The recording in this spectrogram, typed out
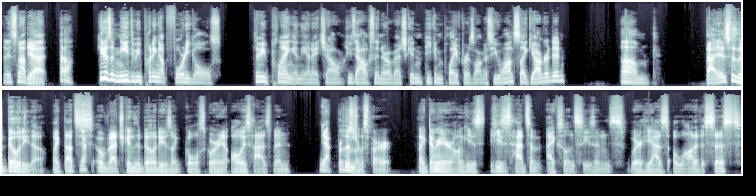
And it's not Yeah. that oh, he doesn't need to be putting up 40 goals to be playing in the NHL. He's Alexander Ovechkin. He can play for as long as he wants, like Jagr did. Um, That is his ability, though. Like that's Ovechkin's ability is like goal scoring. It always has been yeah, for the true. most part. Like, don't get me wrong, he's he's had some excellent seasons where he has a lot of assists.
